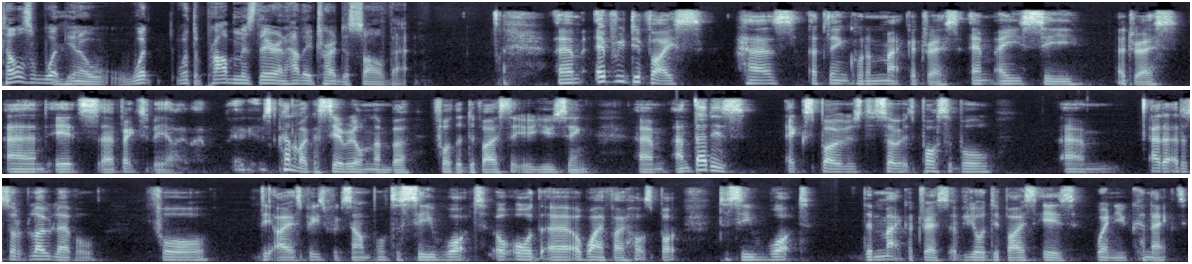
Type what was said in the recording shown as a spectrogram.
Tell us what mm-hmm. you know what what the problem is there and how they tried to solve that. Um, every device has a thing called a MAC address, MAC address, and it's effectively uh, it's kind of like a serial number for the device that you're using, um, and that is exposed, so it's possible um, at, a, at, a, sort of low level for the ISPs, for example, to see what or, or uh, a Wi-Fi hotspot to see what the MAC address of your device is when you connect.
